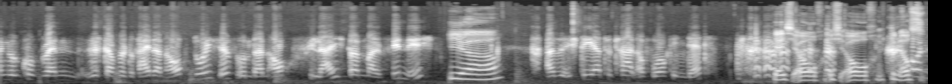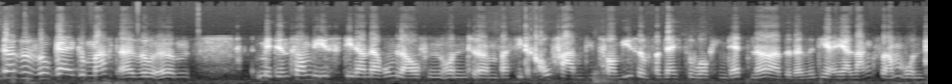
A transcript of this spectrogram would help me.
angeguckt, wenn Staffel 3 dann auch durch ist und dann auch vielleicht dann mal finished. ja, Also ich stehe ja total auf Walking Dead. ja, ich auch, ich auch. Ich bin auch, Und das ist so geil gemacht. Also ähm, mit den Zombies, die dann da rumlaufen und ähm, was die drauf haben, die Zombies im Vergleich zu Walking Dead, ne? Also da sind die ja eher langsam und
